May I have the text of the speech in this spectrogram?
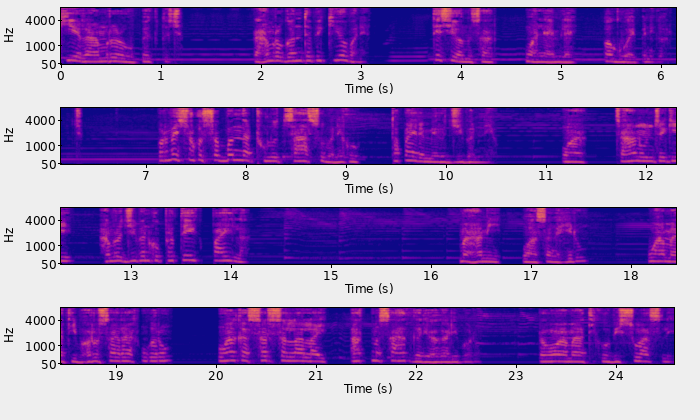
के राम्रो र उपयुक्त छ? र हाम्रो गन्तव्य के हो भने त्यसै अनुसार उहाँले हामीलाई अगुवाई पनि गर्नुहुन्छ। परमेश्वरको सबभन्दा ठुलो चासो भनेको तपाईँ र मेरो जीवन नै हो। उहाँ चाहनुहुन्छ कि हाम्रो जीवनको प्रत्येक पाइलामा हामी उहाँसँग हिँडौँ उहाँमाथि भरोसा राख्नु गरौँ उहाँका सरसल्लाहलाई आत्मसात गरी अगाडि बढौँ र उहाँमाथिको विश्वासले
